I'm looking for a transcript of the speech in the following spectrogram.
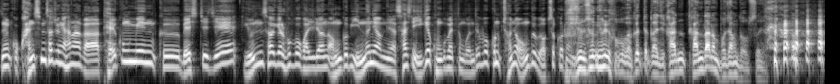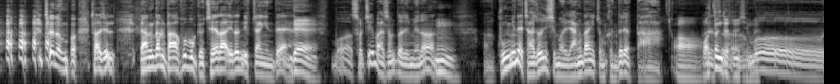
그 관심사 중에 하나가 대국민 그 메시지에 윤석열 후보 관련 언급이 있느냐 없느냐 사실 이게 궁금했던 건데 뭐 그럼 전혀 언급이 없을 거라는 윤석열 후보가 그때까지 간, 간다는 보장도 없어요. 저는 뭐 사실 양당 다 후보 교체라 이런 입장인데 네. 뭐 솔직히 말씀드리면은 음. 어, 국민의 자존심을 양당이 좀 건드렸다. 어, 어떤 자존심을? 뭐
